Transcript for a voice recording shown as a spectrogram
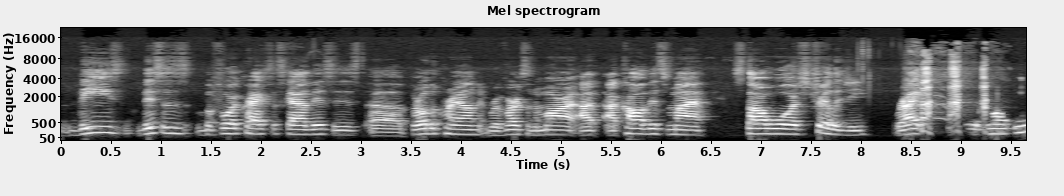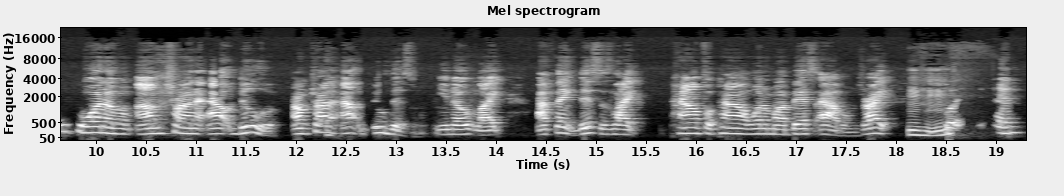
these this is before it cracks the sky. This is uh throw the crown reverse of tomorrow i, I call this my star wars trilogy right? On each one of them i'm trying to outdo it. I'm trying to outdo this one you know? Like i think this is like pound for pound one of my best albums right? Mm-hmm. but then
